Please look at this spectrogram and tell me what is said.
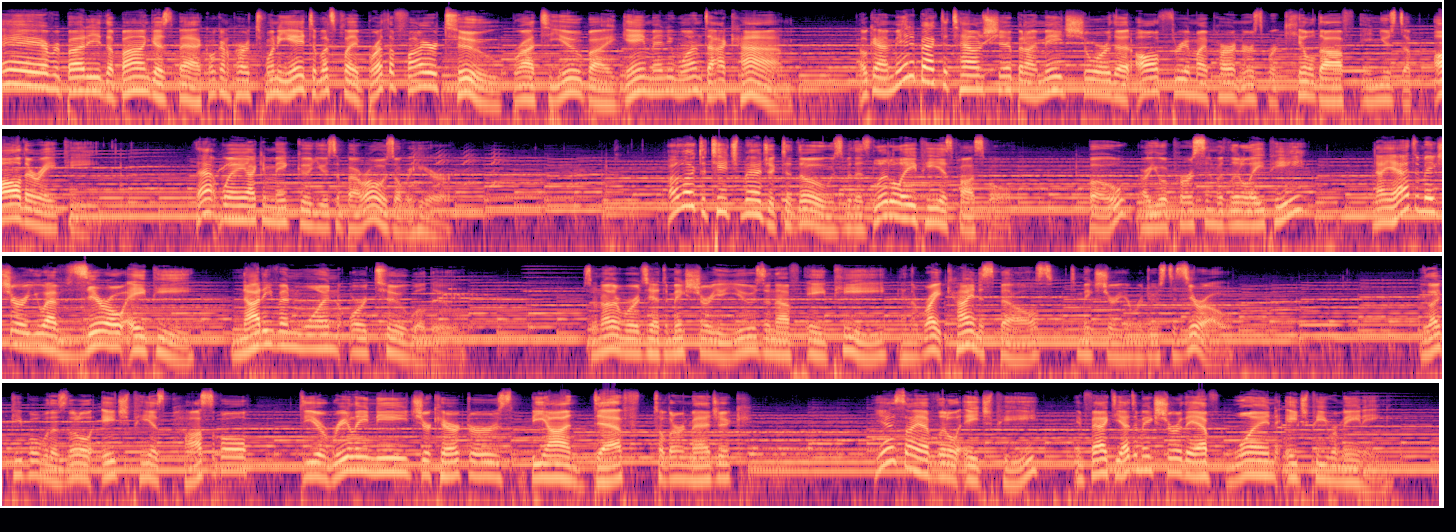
Hey everybody, the Banga's back. Welcome to part 28 of Let's Play Breath of Fire 2, brought to you by GameAnyone.com. Okay, I made it back to Township and I made sure that all three of my partners were killed off and used up all their AP. That way I can make good use of Barrows over here. I like to teach magic to those with as little AP as possible. Bow, are you a person with little AP? Now you have to make sure you have zero AP. Not even one or two will do. So in other words, you have to make sure you use enough AP and the right kind of spells to make sure you're reduced to zero. You like people with as little HP as possible? Do you really need your characters beyond death to learn magic? Yes, I have little HP. In fact, you have to make sure they have 1 HP remaining.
